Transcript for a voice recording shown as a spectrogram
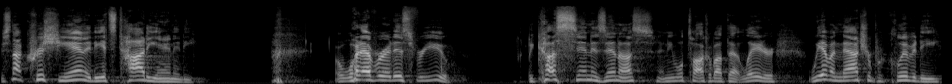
It's not Christianity, it's Toddianity, or whatever it is for you. Because sin is in us, and we'll talk about that later, we have a natural proclivity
